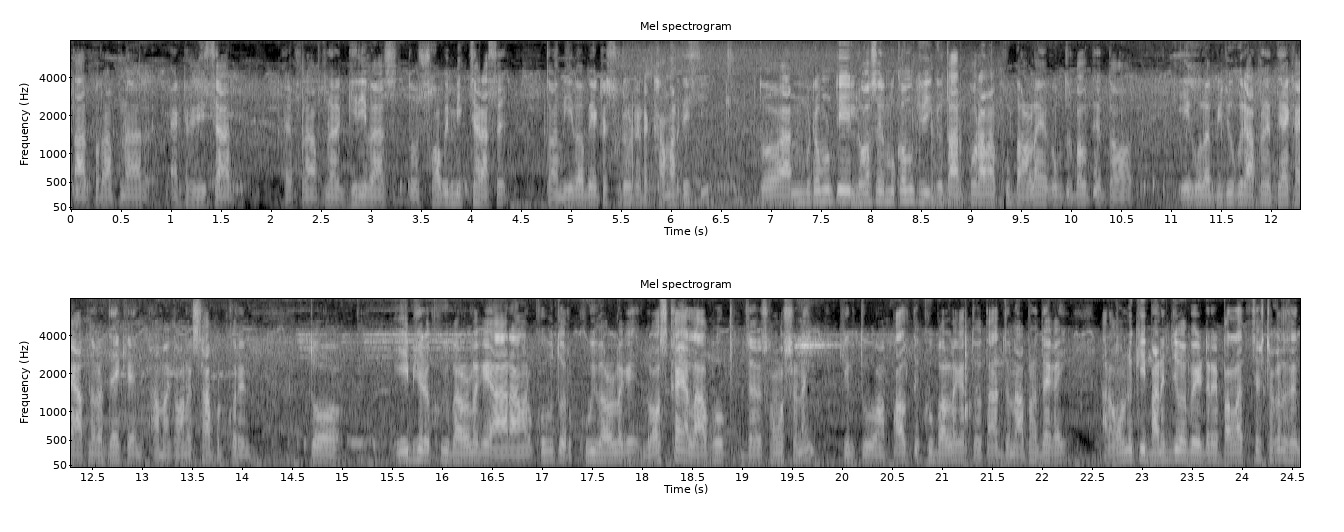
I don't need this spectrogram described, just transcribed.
তারপর আপনার একটা রিচার তারপর আপনার গিরিবাস, তো সবই মিক্সচার আছে। তো আমি এভাবে একটা ছোটো একটা খামার দিছি। তো আমি মোটামুটি লসের মুখোমুখি তারপর আমার খুব ভালো লাগে কবুতর পালতে। তো এগুলো ভিডিও করে আপনারা দেখায়, আপনারা দেখেন, আমাকে অনেক সাপোর্ট করেন। তো এই বিষয়টা খুবই ভালো লাগে, আর আমার কবুতর খুবই ভালো লাগে। লস খায়, লাভ হোক, যার সমস্যা নাই, কিন্তু আমার পালতে খুব ভালো লাগে, তো তার জন্য আপনারা দেখাই। আর অনেকেই বাণিজ্যিকভাবে এটারে পালার চেষ্টা করেছেন।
